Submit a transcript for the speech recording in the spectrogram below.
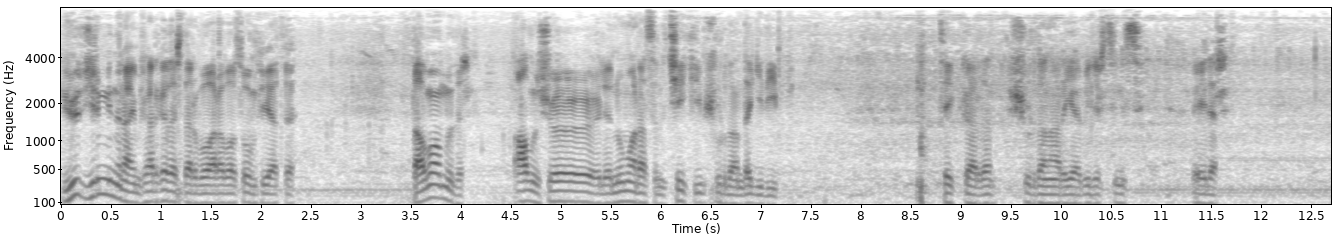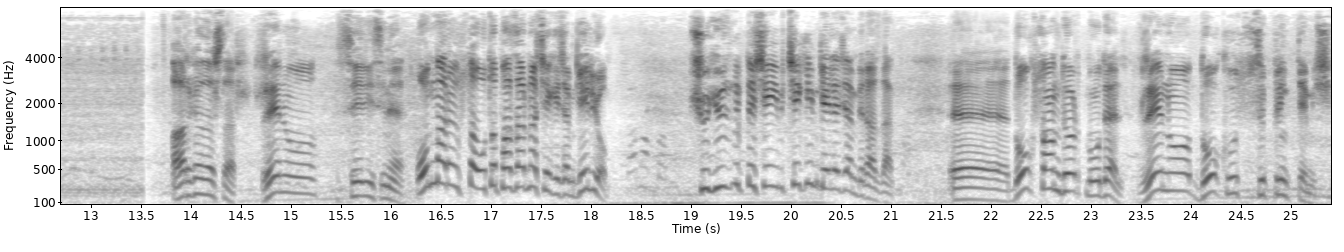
120 bin liraymış arkadaşlar bu araba son fiyatı. Tamam mıdır? Alın şöyle numarasını çekeyim şuradan da gideyim. Tekrardan şuradan arayabilirsiniz beyler. Arkadaşlar Renault serisine onları usta otopazarına çekeceğim geliyorum. Şu yüzlükte şeyi bir çekeyim geleceğim birazdan. Ee, 94 model Renault 9 Spring demiş.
